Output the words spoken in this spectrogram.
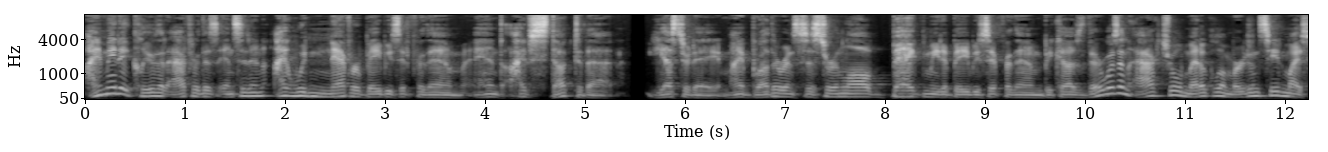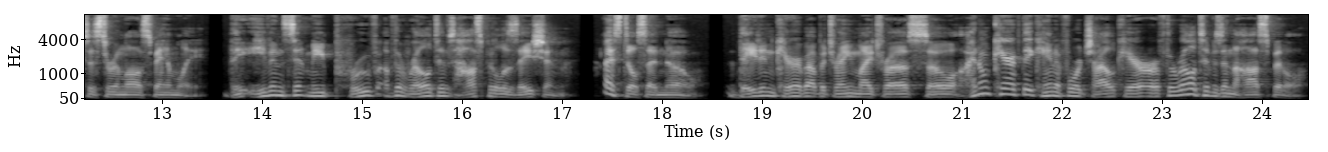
I made it clear that after this incident, I would never babysit for them, and I've stuck to that. Yesterday, my brother and sister in law begged me to babysit for them because there was an actual medical emergency in my sister in law's family. They even sent me proof of the relative's hospitalization. I still said no. They didn't care about betraying my trust, so I don't care if they can't afford childcare or if their relative is in the hospital.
